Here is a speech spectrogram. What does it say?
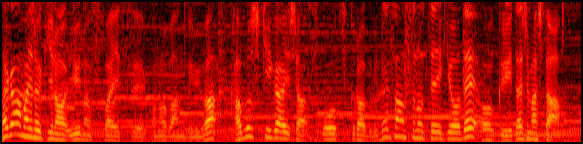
中浜ひろきの「ゆうのスパイス」この番組は株式会社スポーツクラブルネサンスの提供でお送りいたしました。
